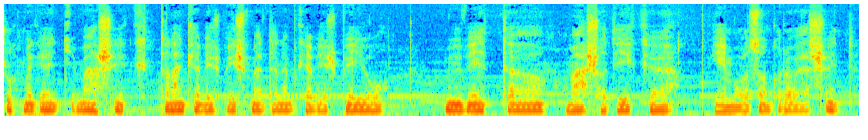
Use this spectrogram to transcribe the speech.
Hallgassuk meg egy másik, talán kevésbé ismert, de nem kevésbé jó művét, a második eh, Gémol zongora versenyt.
